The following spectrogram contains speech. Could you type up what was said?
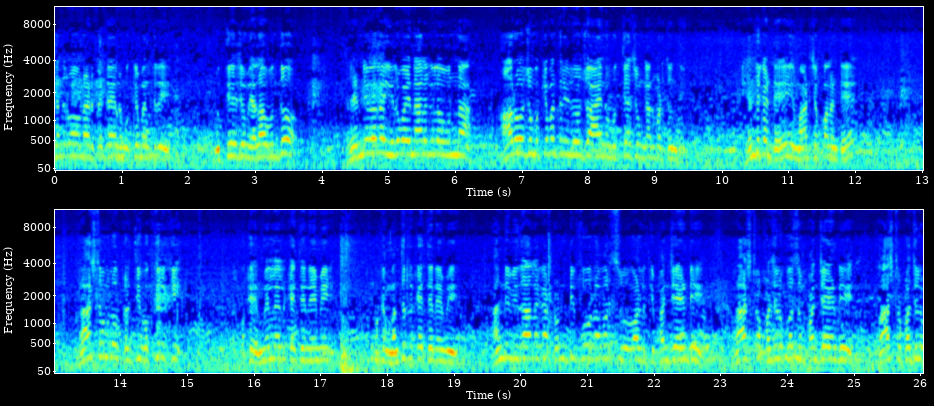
చంద్రబాబు నాయుడు పెద్ద ముఖ్యమంత్రి ఉత్తేజం ఎలా ఉందో రెండు వేల ఇరవై నాలుగులో ఉన్న ఆ రోజు ముఖ్యమంత్రి ఈ రోజు ఆయన ఉత్తేజం కనబడుతుంది. ఎందుకంటే ఈ మాట చెప్పాలంటే రాష్ట్రంలో ప్రతి ఒక్కరికి ఒక ఎమ్మెల్యేలకైతేనేమి ఒక మంత్రులకైతేనేమి అన్ని విధాలుగా ట్వంటీ ఫోర్ అవర్స్ వాళ్ళకి పనిచేయండి రాష్ట్ర ప్రజల కోసం పనిచేయండి రాష్ట్ర ప్రజలు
